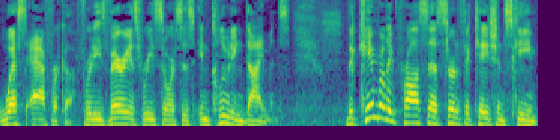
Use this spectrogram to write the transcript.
West Africa for these various resources, including diamonds. The Kimberley Process Certification Scheme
